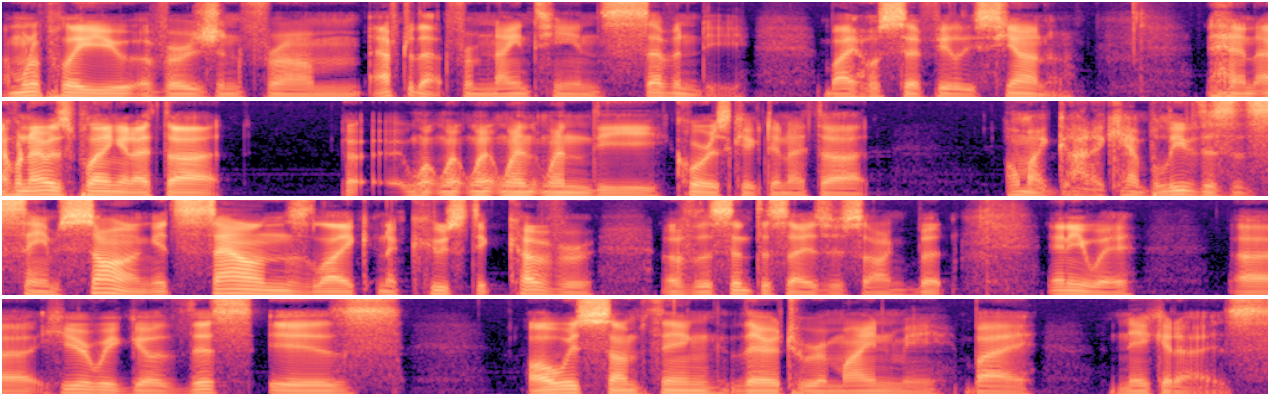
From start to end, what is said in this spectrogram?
I'm going to play you a version from after that from 1970 by Jose Feliciano. And I, when I was playing it, I thought uh, when when when when the chorus kicked in, I thought, "Oh my god, I can't believe this is the same song. It sounds like an acoustic cover of the synthesizer song." But anyway, uh, here we go. This is "Always Something There to Remind Me" by Naked Eyes.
